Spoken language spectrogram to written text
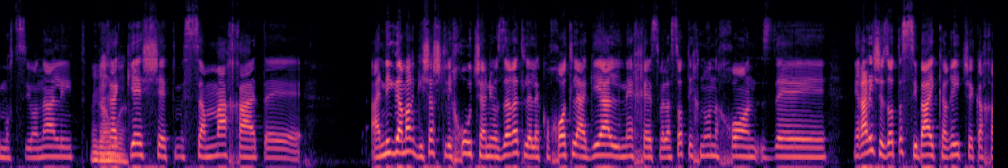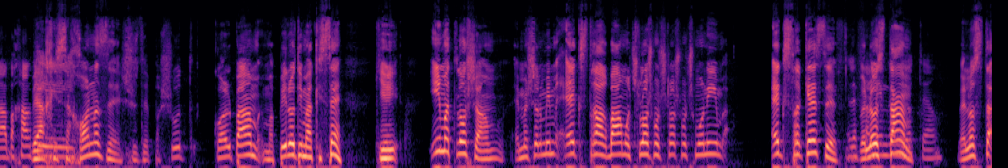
אמוציונלית. מרגשת, משמחת. אה, אני גם מרגישה שליחות שאני עוזרת ללקוחות להגיע לנכס ולעשות תכנון נכון. זה... נראה לי שזאת הסיבה העיקרית שככה בחרתי... והחיסכון הזה, שזה פשוט כל פעם מפיל אותי מהכיסא. כי אם את לא שם, הם משלמים אקסטרה 400, 300, 380, אקסטרה כסף. ולא סתם. יותר. ולא סתם,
